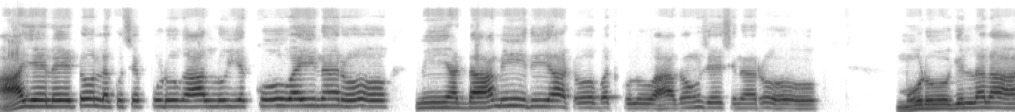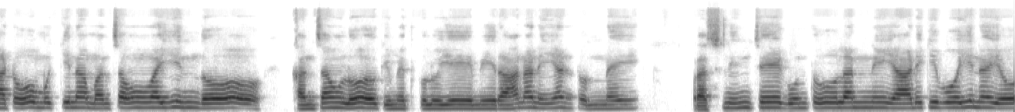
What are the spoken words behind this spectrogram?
ఆయేలేటోళ్ళకు చెప్పుడు గాళ్ళు ఎక్కువైనరో. మీ అడ్డా మీది ఆటో బతుకులు ఆగం చేసినరో. మూడు గిల్లల ఆటో ముక్కిన మంచం అయ్యిందో. కంచంలోకి మెతుకులు ఏమి రానని అంటున్నాయి. ప్రశ్నించే గుంతులన్నీ యాడికి పోయినయో.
